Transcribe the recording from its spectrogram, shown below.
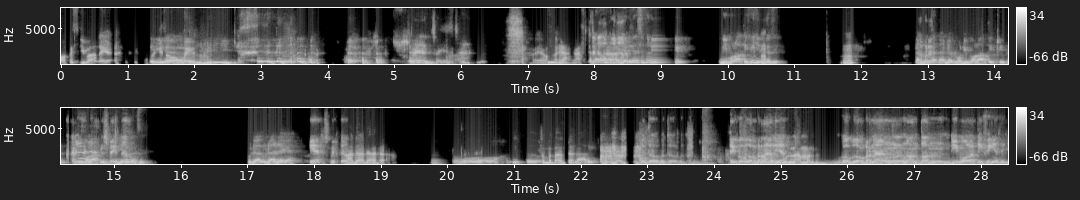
Otis gimana ya? Lagi Iya, sama sedih. sayang sayang Sayang sayang ada. punya itu di di Mola TV jadi nggak sih? Hmm? Kan ada mau di Mola TV itu. Ada, Di Mola ada, TV jadi nggak sih? Udah udah ada ya? iya Smackdown Ada ada ada. Oh itu Sempet ada. menarik. betul betul betul tapi gue belum pernah lihat 2006-an. gue belum pernah nonton di Mola TV-nya sih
